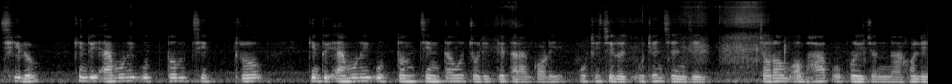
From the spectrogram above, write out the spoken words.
ছিল, কিন্তু এমনই উত্তম চিত্র কিন্তু এমনই উত্তম চিন্তা ও চরিত্রে তারা গড়ে উঠেছিল, উঠেছেন যে চরম অভাব ও প্রয়োজন না হলে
